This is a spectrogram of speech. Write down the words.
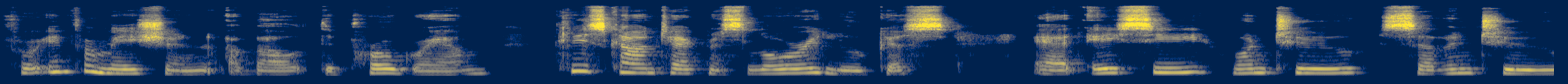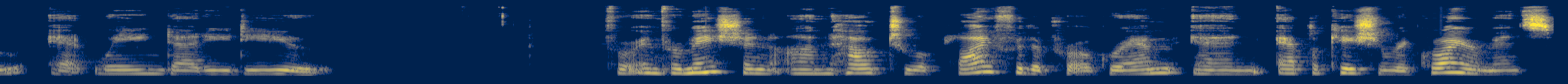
For information about the program, please contact Ms. Lori Lucas at ac1272 at wayne.edu. For information on how to apply for the program and application requirements,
